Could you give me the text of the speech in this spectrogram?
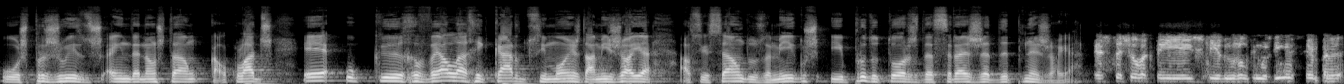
Os prejuízos ainda não estão calculados. É o que revela Ricardo Simões da Amijoia Associação dos Amigos e Produtores da Cereja de Penajóia. Esta chuva que tem existido nos últimos dias sempre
